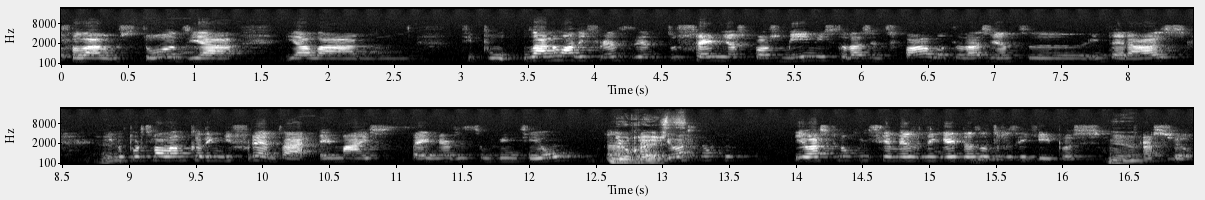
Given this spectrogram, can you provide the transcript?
falávamos todos, e há, e há lá, tipo, lá não há diferença entre os séniores para os minis, toda a gente fala, toda a gente interage, e no Portugal é um bocadinho diferente, há, é mais séniores e sub-21. E o resto? Eu acho, não, eu acho que não conhecia mesmo ninguém das outras equipas, yeah. acho eu.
